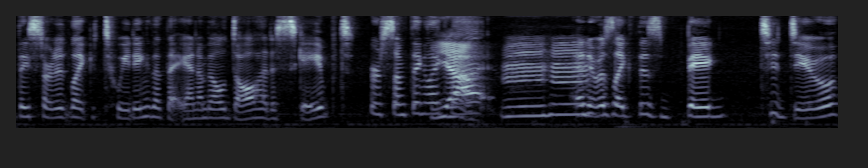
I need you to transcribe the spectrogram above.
they started like tweeting that the annabelle doll had escaped or something like yeah. that Mm-hmm. and it was like this big to do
